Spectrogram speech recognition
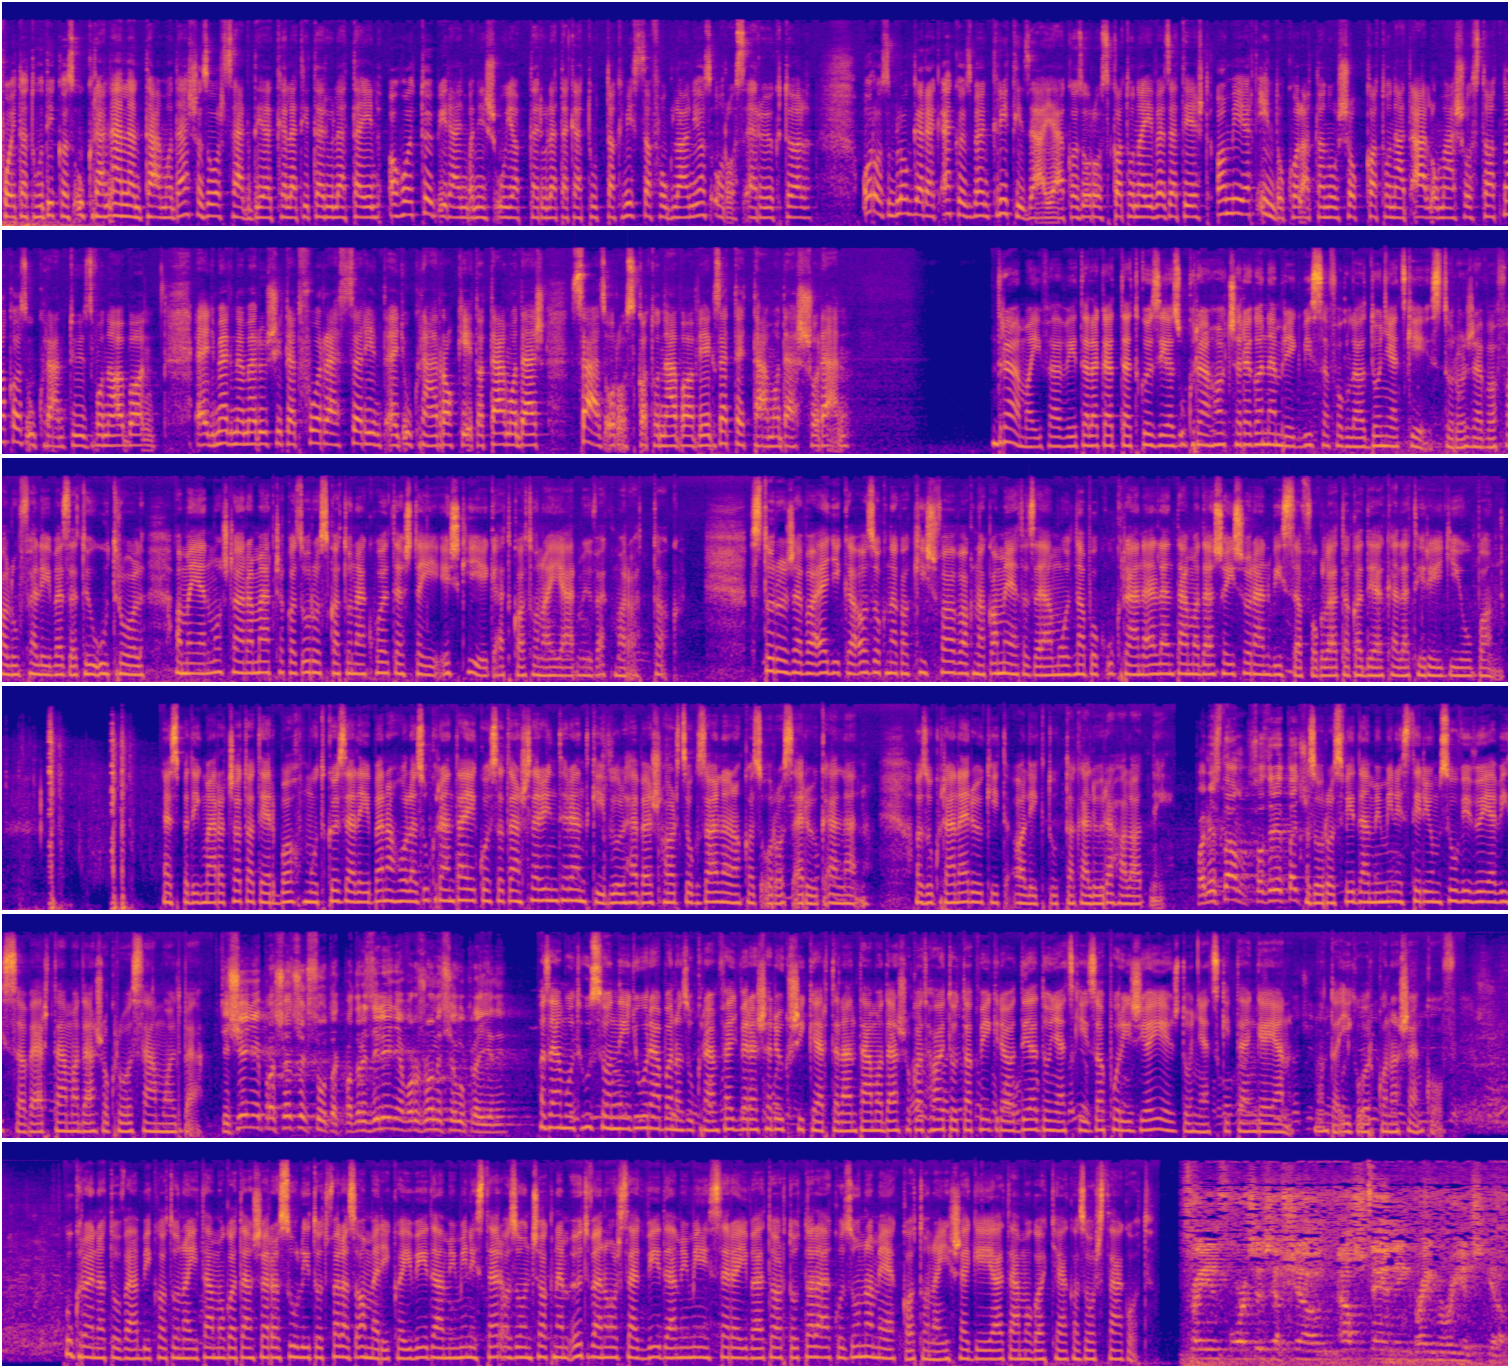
Folytatódik az ukrán ellentámadás az ország délkeleti területein, ahol több irányban is újabb területeket tudtak visszafoglalni az orosz erőktől. Orosz bloggerek eközben kritizálják az orosz katonai vezetést, amiért indokolatlanul sok katonát állomásoztatnak az ukrán tűzvonalban. Egy meg nem erősített forrás szerint egy ukrán rakéta támadás száz orosz katonával végzett egy támadás során. Drámai felvételeket tett közé az ukrán hadsereg a nemrég visszafoglalt Donetszki Sztorozseva falu felé vezető útról, amelyen mostanra már csak az orosz katonák holtestei és kiégett katonai járművek maradtak. Sztorozseva egyike azoknak a kis falvaknak, amelyet az elmúlt napok ukrán ellentámadásai során visszafoglaltak a délkeleti régióban. Ez pedig már a csatatér Bahmut közelében, ahol az ukrán tájékoztatás szerint rendkívül heves harcok zajlanak az orosz erők ellen. Az ukrán erők itt alig tudtak előre haladni. Az orosz védelmi minisztérium szóvivője visszavert támadásokról számolt be. Az elmúlt 24 órában az ukrán fegyveres erők sikertelen támadásokat hajtottak végre a dél-donetszki, zaporizsiai és donetszki tengelyen, mondta Igor Konashenkov. Ukrajna további katonai támogatására szólított fel az amerikai védelmi miniszter, azon csak nem 50 ország védelmi minisztereivel tartott találkozón, amelyek katonai segéllyel támogatják az országot.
